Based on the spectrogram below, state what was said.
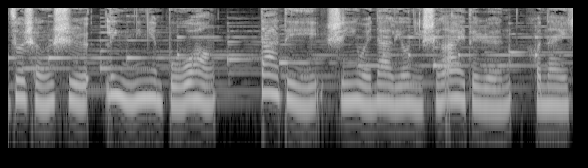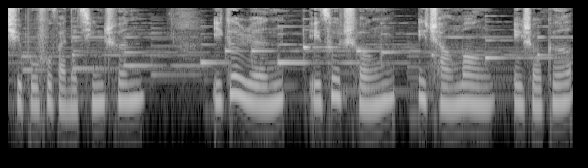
一座城市令你念念不忘，大抵是因为那里有你深爱的人和那一去不复返的青春。一个人，一座城，一场梦，一首歌。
